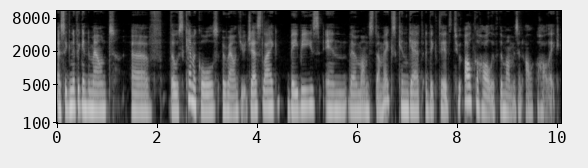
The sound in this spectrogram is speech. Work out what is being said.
a significant amount of those chemicals around you, just like babies in their mom's stomachs can get addicted to alcohol if the mom is an alcoholic.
